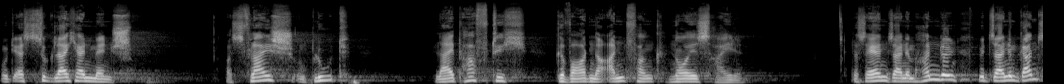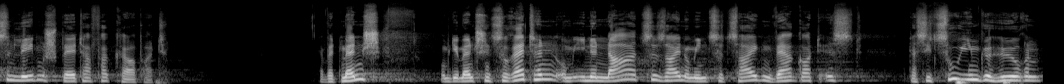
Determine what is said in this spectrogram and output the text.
und er ist zugleich ein Mensch. Aus Fleisch und Blut, leibhaftig gewordener Anfang, neues Heil, das er in seinem Handeln mit seinem ganzen Leben später verkörpert. Er wird Mensch, um die Menschen zu retten, um ihnen nahe zu sein, um ihnen zu zeigen, wer Gott ist, dass sie zu ihm gehören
